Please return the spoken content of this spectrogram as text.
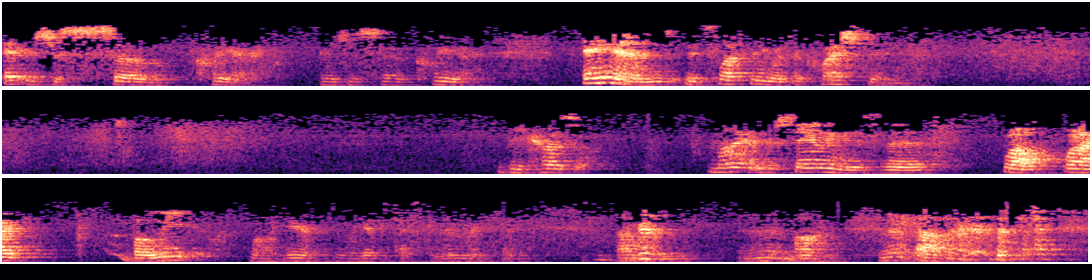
it was just so clear. It was just so clear. And it's left me with a question. Because my understanding is that, well, what I believe, well, here, we get to test the memory thing. Um, um, uh,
